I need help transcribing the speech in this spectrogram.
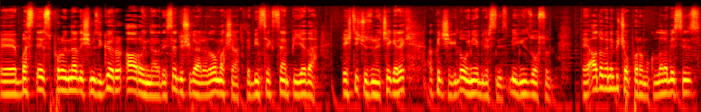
e, basit e-spor oyunlarda işimizi görür. Ağır oyunlarda ise düşük ayarlarda olmak şartıyla 1080p ya da HD çözünürlüğe çekerek akıcı şekilde oynayabilirsiniz. Bilginiz olsun. E, Adobe'nin birçok programı kullanabilirsiniz.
